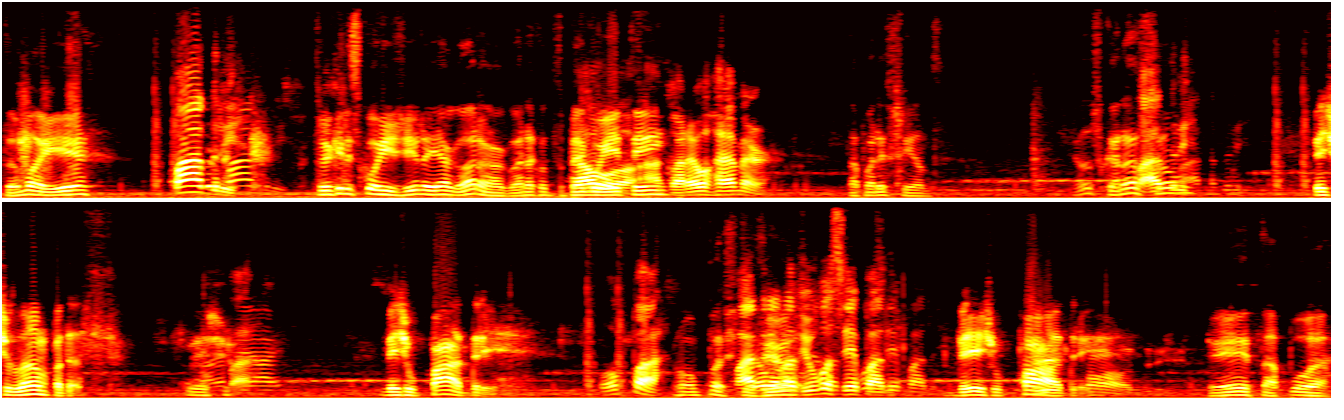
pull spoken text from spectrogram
Tamo aí. Padre! Tu viu que eles corrigiram aí agora? Agora quando tu pega Ah, o- item, Agora é o Hammer. tá aparecendo. É, Os caras Padre. são... Vejo lâmpadas. Vejo, Pa- vejo padre. Opa! Opa, Padre, ela viu você, padre. Vejo padre. Eita porra.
